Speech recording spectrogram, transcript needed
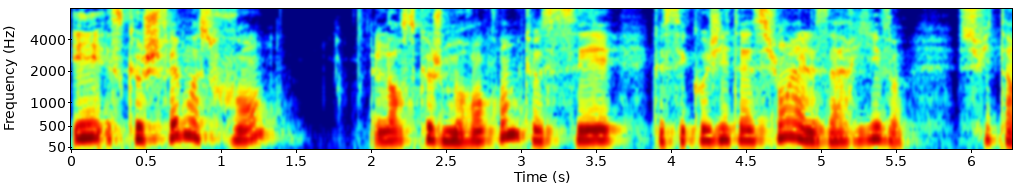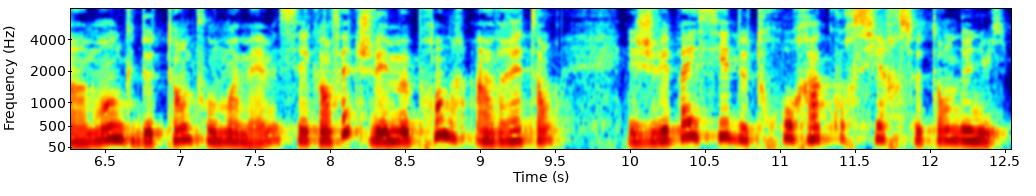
Et ce que je fais moi souvent, lorsque je me rends compte que ces cogitations, elles arrivent suite à un manque de temps pour moi-même, c'est qu'en fait, je vais me prendre un vrai temps et je vais pas essayer de trop raccourcir ce temps de nuit.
